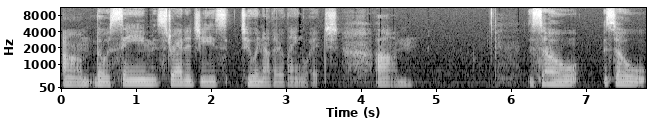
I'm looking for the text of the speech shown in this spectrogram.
um, those same strategies to another language. Um, so, so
